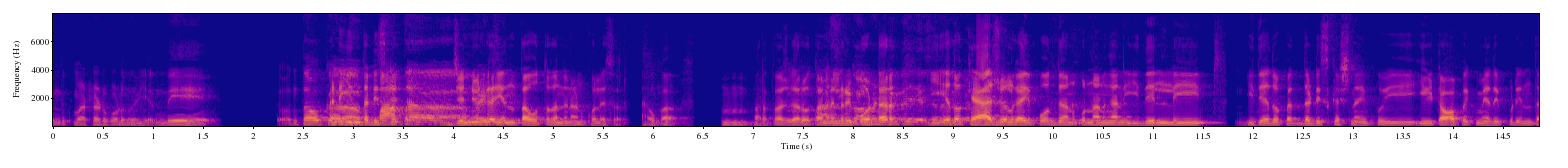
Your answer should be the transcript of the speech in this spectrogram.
ఎందుకు మాట్లాడకూడదు అంటే ఇంత డిస్కస్ జెన్యున్గా. ఇంత అవుతుందని నేను అనుకోలేదు సార్ ఒక భరద్వాజ్ గారు తమిళ రిపోర్టర్ ఏదో. క్యాజువల్గా అయిపోద్ది అనుకున్నాను కానీ ఇది వెళ్ళి ఇదేదో పెద్ద డిస్కషన్ అయిపోయి ఈ టాపిక్ మీద ఇప్పుడు ఇంత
